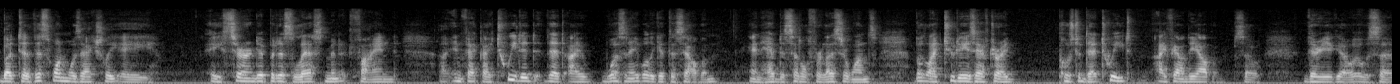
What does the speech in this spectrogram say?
But this one was actually a a serendipitous last minute find. Uh, in fact, I tweeted that I wasn't able to get this album and had to settle for lesser ones, but like two days after I posted that tweet, I found the album. So there you go. It was a,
